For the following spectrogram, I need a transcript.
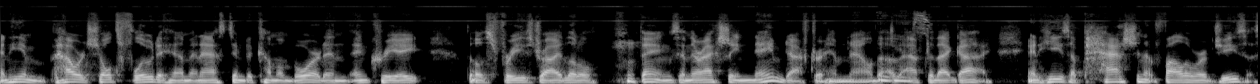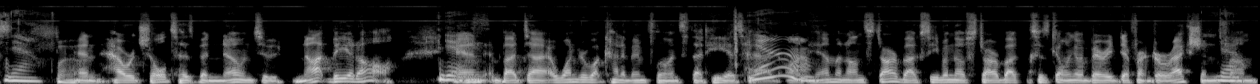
And he and Howard Schultz flew to him and asked him to come on board and, and create those freeze dried little things and they're actually named after him now the, yes. after that guy and he's a passionate follower of jesus yeah wow. and howard schultz has been known to not be at all Yes. And but uh, I wonder what kind of influence that he has had yeah. on him and on Starbucks, even though Starbucks is going a very different direction yeah. from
